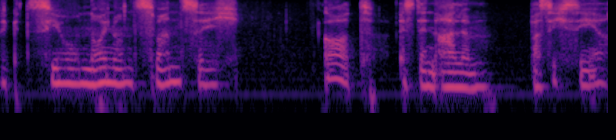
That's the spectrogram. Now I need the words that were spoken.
Lektion 29. Gott ist in allem, was ich sehe.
